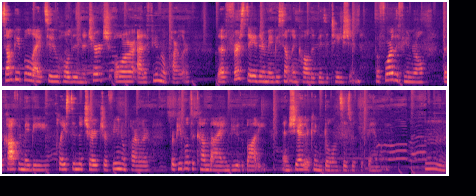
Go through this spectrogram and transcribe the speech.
Some people like to hold it in a church or at a funeral parlor. The first day, there may be something called a visitation. Before the funeral, the coffin may be placed in the church or funeral parlor for people to come by and view the body and share their condolences with the family. 嗯，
